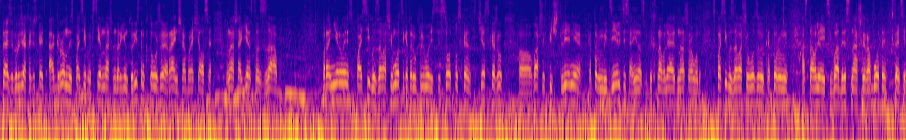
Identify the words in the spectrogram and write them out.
Кстати, друзья, хочу сказать огромное спасибо всем нашим дорогим туристам, кто уже раньше обращался в наше агентство за бронирование. Спасибо за ваши эмоции, которые вы приводите с отпуска. Честно скажу, э, ваши впечатления, которыми вы делитесь, они нас вдохновляют на нашу работу. Спасибо за ваши отзывы, которые вы оставляете в адрес нашей работы. Кстати,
